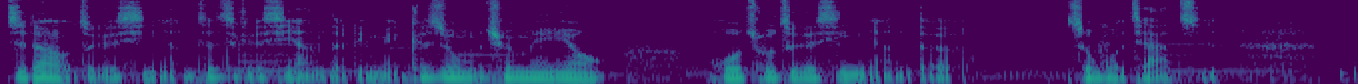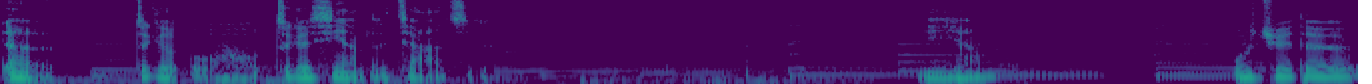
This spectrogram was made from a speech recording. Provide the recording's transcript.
知道有这个信仰，在这个信仰的里面，可是我们却没有活出这个信仰的生活价值，呃，这个这个信仰的价值一样。我觉得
